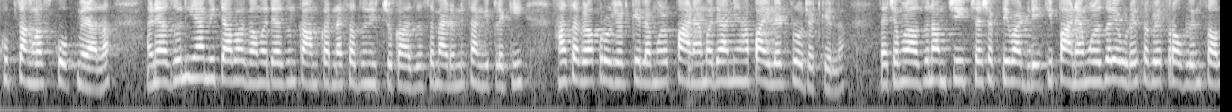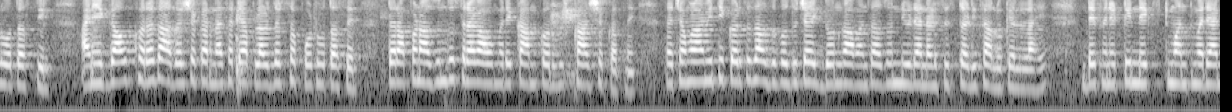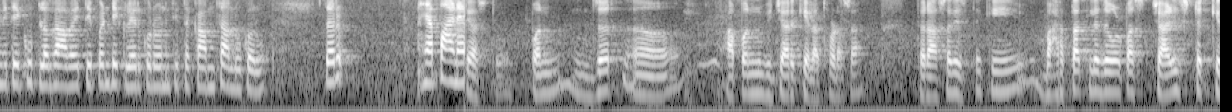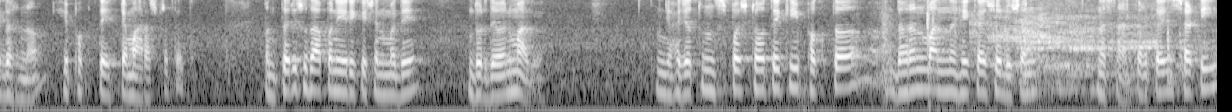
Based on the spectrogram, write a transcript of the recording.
खूप चांगला स्कोप मिळाला. आणि अजूनही आम्ही त्या भागामध्ये अजून काम करण्यास अजून इच्छुक आहात. जसं मॅडमनी सांगितलं की हा सगळा प्रोजेक्ट केल्यामुळे पाण्यामध्ये आम्ही हा पायलट प्रोजेक्ट केला. त्याच्यामुळे अजून आमची इच्छाशक्ती वाढली की पाण्यामुळे जर एवढे सगळे प्रॉब्लेम सॉल्व्ह होत असतील आणि एक गाव खरंच आदर्श करण्यासाठी आपल्याला जर सपोर्ट होत असेल तर आपण अजून दुसऱ्या गावामध्ये काम करू का शकत नाही. त्याच्यामुळे आम्ही तिकडचंच आजूबाजूच्या एक दोन गावांचा अजून नीड अनालिसिस स्टडी चालू केलेला आहे. डेफिनेटली नेक्स्ट मंथमध्ये आम्ही ते कुठलं गाव आहे ते पण डिक्लेअर करून तिथं काम चालू करू. तर ह्या पाण्या असतो. पण जर आपण विचार केला थोडासा तर असं दिसतं की भारतातल्या जवळपास चाळीस टक्के धरणं हे फक्त एकट्या महाराष्ट्रात आहेत. पण तरीसुद्धा आपण इरिगेशनमध्ये दुर्दैवाने मागे. म्हणजे ह्याच्यातून स्पष्ट होते की फक्त धरण बांधणं हे काय सोल्युशन नसणार. तर त्याच्यासाठी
